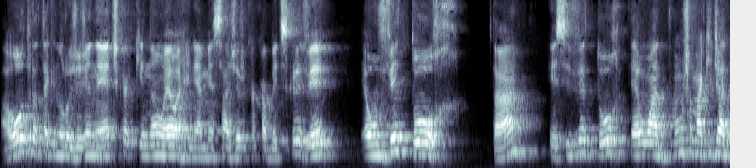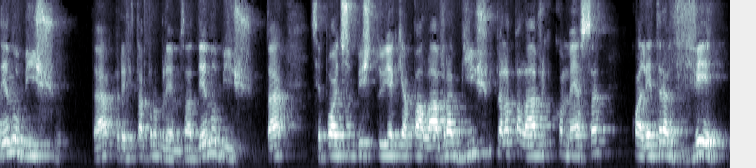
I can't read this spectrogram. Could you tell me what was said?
A outra tecnologia genética, que não é o RNA mensageiro que eu acabei de escrever, é o vetor, tá? esse vetor é um, vamos chamar aqui de adenobicho, tá? Para evitar problemas, adenobicho, tá? Você pode substituir aqui a palavra bicho pela palavra que começa com a letra V,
